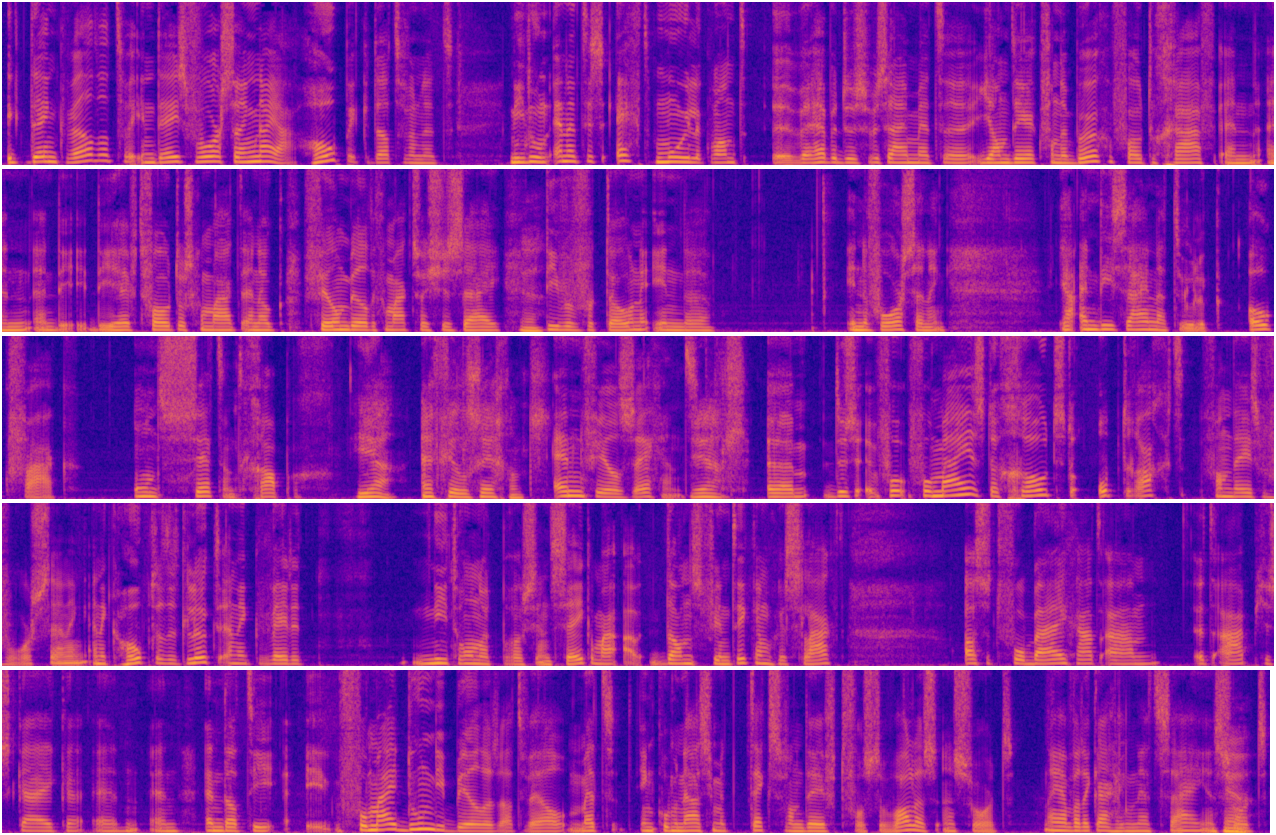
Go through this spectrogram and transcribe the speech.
ik denk wel dat we in deze voorstelling, nou ja, hoop ik dat we het niet doen. En het is echt moeilijk, want eh, we hebben dus, we zijn met eh, Jan Dirk van den Burg, een fotograaf, en, en, en die, die heeft foto's gemaakt en ook filmbeelden gemaakt, zoals je zei, Ja. die we vertonen in de, in de voorstelling. Ja, en die zijn natuurlijk ook vaak ontzettend grappig Ja, en veelzeggend. en veelzeggend. Ja. Ehm, dus voor, voor mij is de grootste opdracht van deze voorstelling. En ik hoop dat het lukt. En ik weet het niet 100% zeker. Maar uh, dan vind ik hem geslaagd. Als het voorbij gaat aan het aapjes kijken. En, en, en dat die. Voor mij doen die beelden dat wel. Met, in combinatie met de teksten van David Foster Wallace. Een soort. Nou ja, wat ik eigenlijk net zei. Een Ja. soort.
